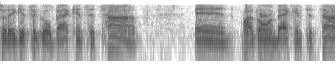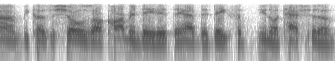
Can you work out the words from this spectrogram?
so they get to go back into time. And by Okay. going back into time, because the shows are carbon dated, they have the dates, you know, attached to them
